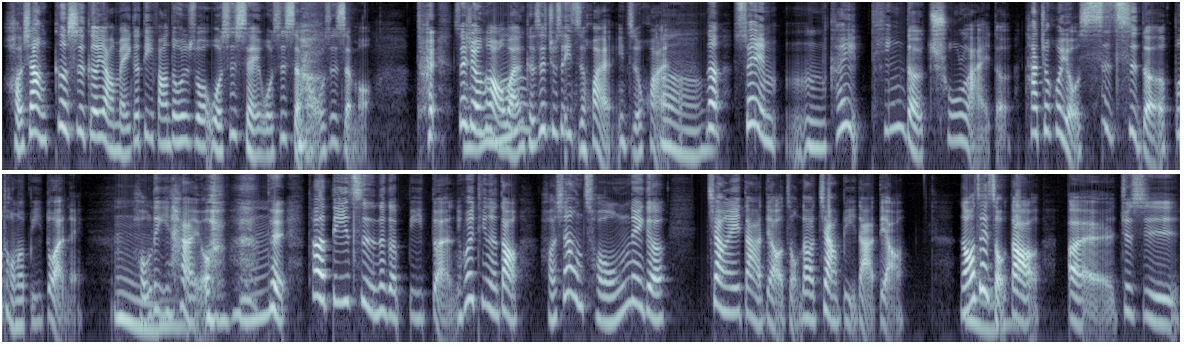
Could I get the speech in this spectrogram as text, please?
好像各式各样，每一个地方都会说我是谁，我是什么，我是什么，对，所以就很好玩。可是就是一直换，一直换。那所以嗯，可以听得出来的，它就会有四次的不同的 B 段哎。嗯，好厉害哦！嗯、对，他的第一次那个 B 段，你会听得到，好像从那个降 A 大调走到降 B 大调，然后再走到、嗯、呃，就是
